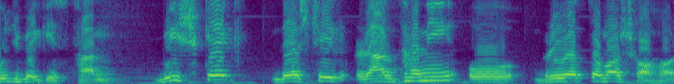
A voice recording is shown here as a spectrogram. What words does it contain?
উজবেকিস্তান। বিশকেক দেশটির রাজধানী ও বৃহত্তম শহর।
